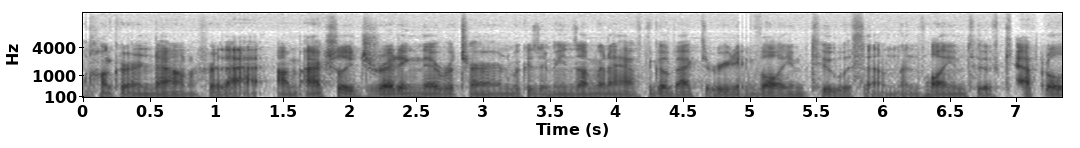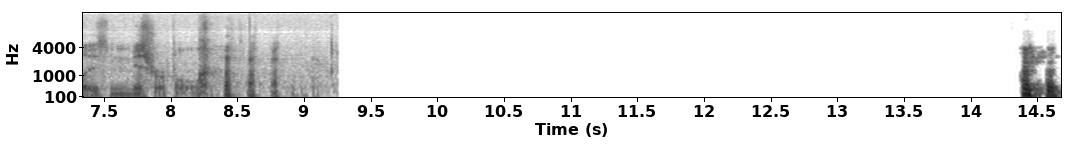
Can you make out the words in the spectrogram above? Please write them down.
hunkering down for that. I'm actually dreading their return because it means I'm gonna have to go back to reading Volume Two with them, and Volume Two of Capital is miserable.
